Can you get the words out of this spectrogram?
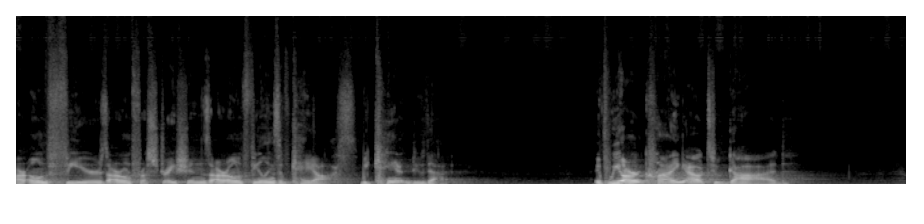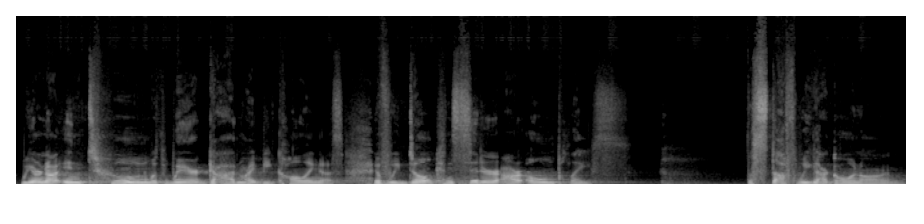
our own fears, our own frustrations, our own feelings of chaos. We can't do that. If we aren't crying out to God, we are not in tune with where God might be calling us. If we don't consider our own place, the stuff we got going on,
